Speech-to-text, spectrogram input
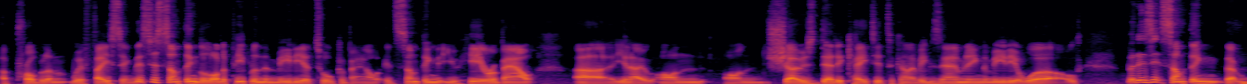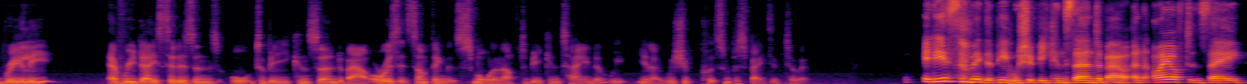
a problem we're facing. This is something that a lot of people in the media talk about. It's something that you hear about, uh, you know, on on shows dedicated to kind of examining the media world. But is it something that really everyday citizens ought to be concerned about, or is it something that's small enough to be contained and we, you know, we should put some perspective to it? It is something that people should be concerned about, and I often say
